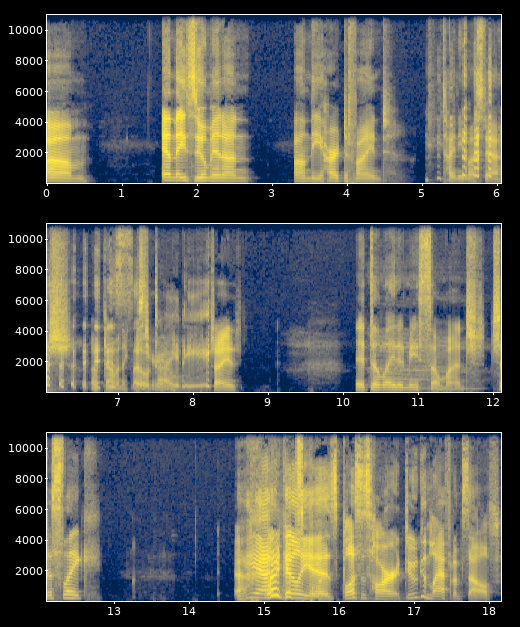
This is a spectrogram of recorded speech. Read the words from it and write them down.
Um and they zoom in on on the hard to find tiny mustache of Dominic so Mysterio. tiny. Which I it delighted me so much. Just like Ugh, Yeah, what a he good really sport. is. Bless his heart. Dude can laugh at himself.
